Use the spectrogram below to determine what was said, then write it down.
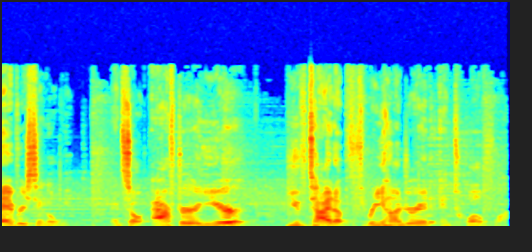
every single week. And so after a year, you've tied up 312 flies.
